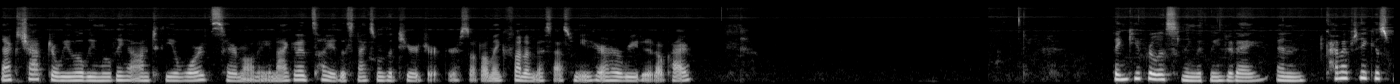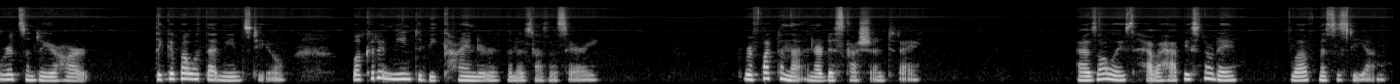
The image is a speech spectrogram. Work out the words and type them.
Next chapter, we will be moving on to the awards ceremony, and I gotta tell you, this next one's a tearjerker, so don't make fun of Miss S when you hear her read it, okay? Thank you for listening with me today, and kind of take his words into your heart. Think about what that means to you. What could it mean to be kinder than is necessary? Reflect on that in our discussion today. As always, have a happy snow day. Love, Mrs. DeYoung.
